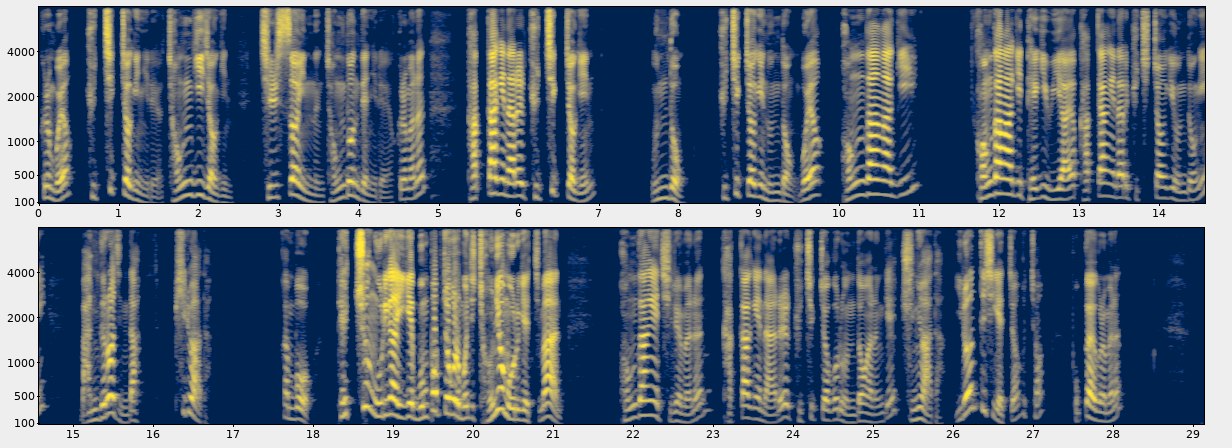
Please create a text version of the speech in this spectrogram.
그럼 뭐요? 규칙적인 이래요. 정기적인 질서 있는 정돈된 이래요. 그러면은 각각의 나를 규칙적인 운동, 규칙적인 운동, 뭐요? 건강하기 건강하기 되기 위하여 각각의 나를 규칙적인 운동이 만들어진다. 필요하다. 그러니까 뭐 대충 우리가 이게 문법적으로 뭔지 전혀 모르겠지만 건강해지려면은 각각의 나를 규칙적으로 운동하는 게 중요하다. 이런 뜻이겠죠. 그렇죠? 볼까요, 그러면은?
